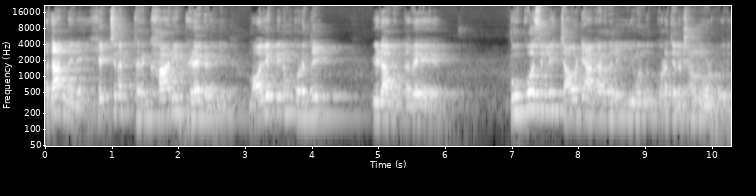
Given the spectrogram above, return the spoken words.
ಅದಾದಮೇಲೆ ಹೆಚ್ಚಿನ ತರಕಾರಿ ಬೆಳೆಗಳಲ್ಲಿ ಮಾಲಿಬ್ಡಿನಮ್ ಕೊರತೆ ಈಡಾಗುತ್ತವೆ. ಹೂಕೋಸಿನಲ್ಲಿ ಚಾವಟಿ ಆಕಾರದಲ್ಲಿ ಈ ಒಂದು ಕೊರತೆ ಲಕ್ಷಣವನ್ನು ನೋಡ್ಬೋದು.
